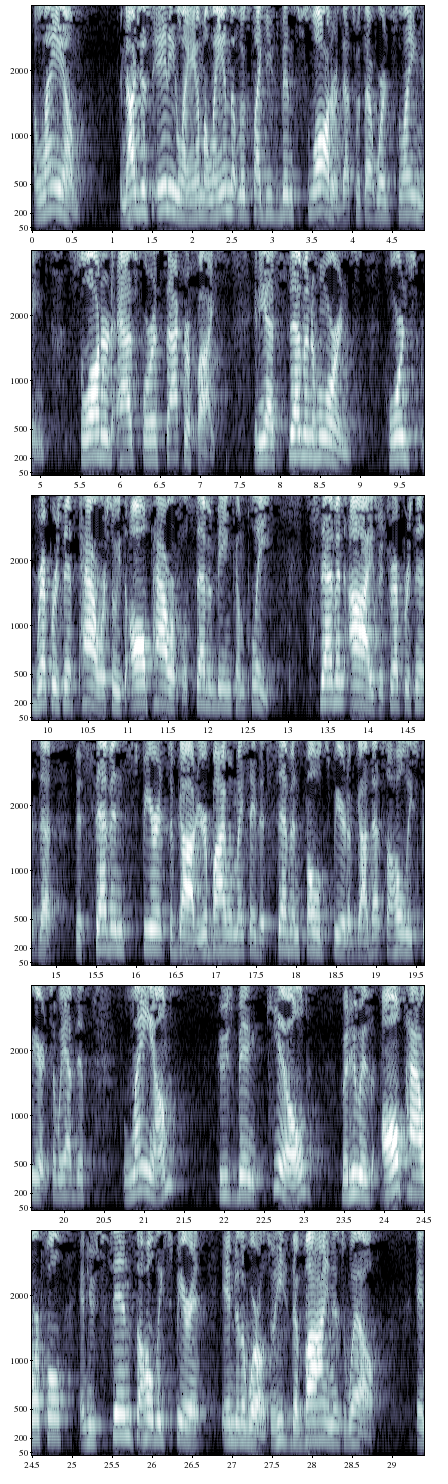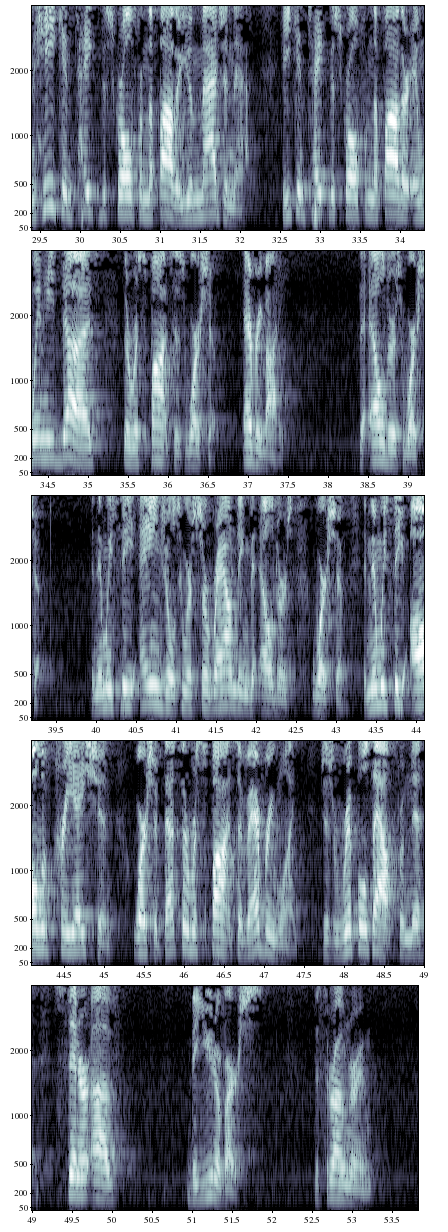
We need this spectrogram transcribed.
A lamb. And not just any lamb, a lamb that looks like he's been slaughtered. That's what that word slain means. Slaughtered as for a sacrifice. And he has seven horns. Horns represent power, so he's all powerful, seven being complete. Seven eyes, which represent the, the seven spirits of God. Your Bible may say the sevenfold spirit of God. That's the Holy Spirit. So we have this lamb who's been killed, but who is all powerful and who sends the Holy Spirit into the world. So he's divine as well. And he can take the scroll from the Father. You imagine that. He can take the scroll from the Father, and when he does, the response is worship. Everybody. The elders worship. And then we see angels who are surrounding the elders worship. And then we see all of creation worship. That's the response of everyone. Just ripples out from the center of the universe, the throne room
